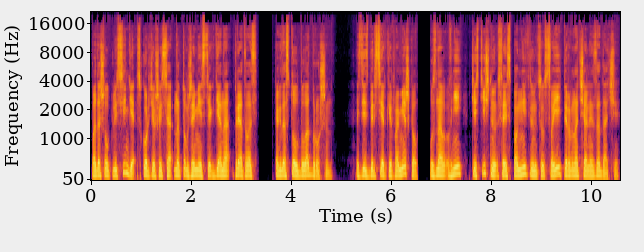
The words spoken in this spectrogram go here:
Подошел к Люсинде, скорчившейся на том же месте, где она пряталась, когда стол был отброшен. Здесь берсеркер помешкал, узнав в ней частичную соисполнительницу своей первоначальной задачи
